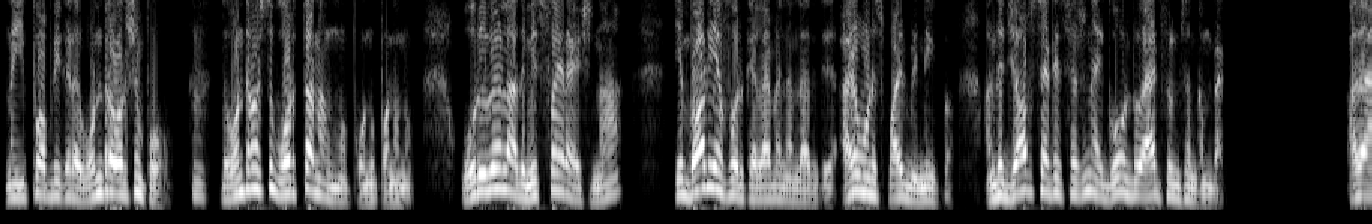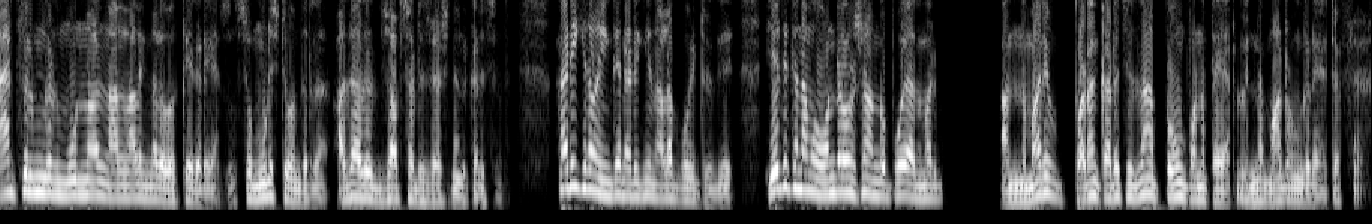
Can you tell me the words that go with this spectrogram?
ஆனா இப்போ அப்படி கிடையாது. ஒன்றரை வருஷம் போகும். இந்த ஒன்றரை வருஷத்துக்கு ஒர்த்தா நம்ம ஒன்று பண்ணணும். ஒருவேளை அது மிஸ்ஃபயர் ஆயிடுச்சுன்னா என் பாடி ஆஃப் ஒர்க் எல்லாமே நல்லா இருக்கு. ஐ ஒன்று ஸ்பாயில் பண்ணி இப்போ அந்த job satisfaction I go to ad films and come back அது ஆட் ஃபிலிம்ங்கிறது மூணு நாள் நாலு நாளைக்கு மேலே ஒர்க்கே கிடையாது. ஸோ முடிச்சுட்டு வந்துடுறேன். அது அது ஜாப் சாட்டிஸ்ஃபேக்ஷன் எனக்கு கிடைச்சது. நடிக்கிறோம் இங்கே நடிக்க நல்லா போயிட்டு இருக்கு எதுக்கு நம்ம ஒன்றரை வருஷம் அங்கே போய் அந்த மாதிரி அந்த மாதிரி படம் கிடைச்சதுதான் இப்பவும் பண்ண தயார். எந்த மாற்றமும் கிடையாது. டெஃபினட்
